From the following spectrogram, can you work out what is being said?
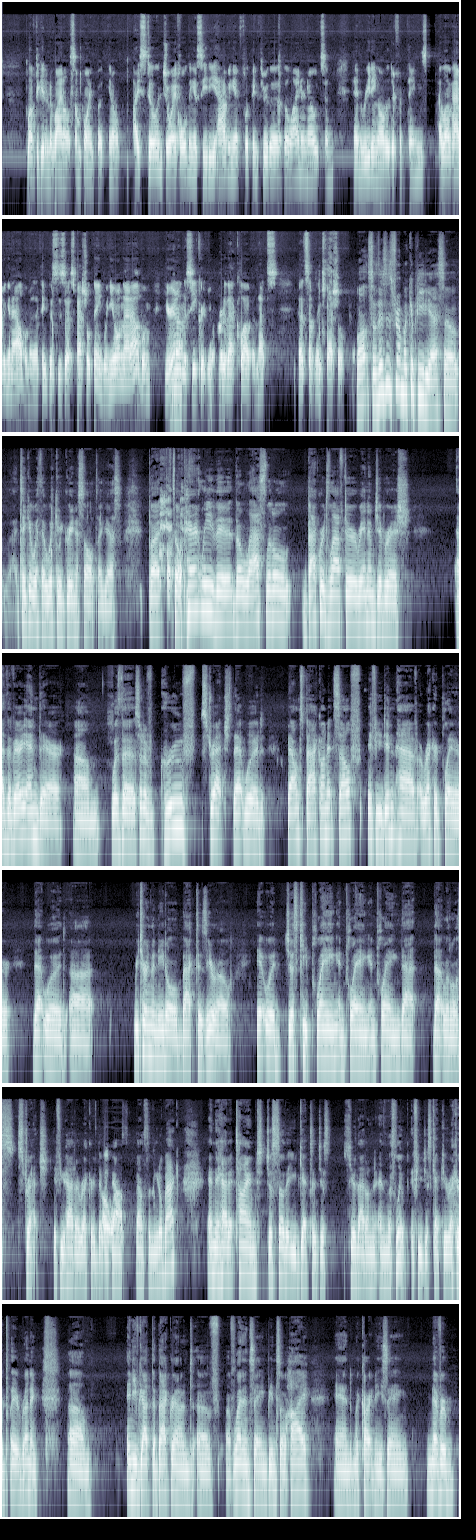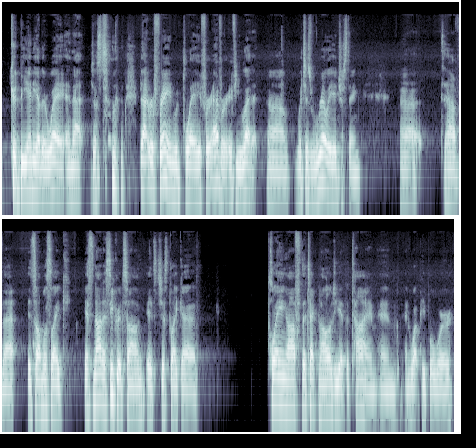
love to get into vinyl at some point. But you know, I still enjoy holding a CD, having it, flipping through the, the liner notes and, and reading all the different things. I love having an album, and I think this is a special thing. When you own that album, you're in on the secret. You're part of that club, and that's that's something special. Well, so this is from Wikipedia, so take it with a wicked grain of salt, I guess. But so apparently, the the last little backwards laughter, random gibberish at the very end there um, was the sort of groove stretch that would bounce back on itself if you didn't have a record player that would uh, return the needle back to zero. It would just keep playing and playing and playing that that little s- stretch. If you had a record that would Oh, wow. bounce bounce the needle back, and they had it timed just so that you'd get to just hear that on an endless loop if you just kept your record player running. Um, and you've got the background of of Lennon saying "being so high," and McCartney saying "never could be any other way," and that just that refrain would play forever if you let it, um, which is really interesting uh, to have that. It's almost like it's not a secret song; it's just like a playing off the technology at the time and and what people were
